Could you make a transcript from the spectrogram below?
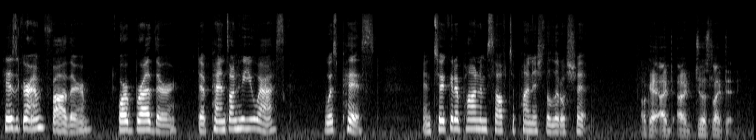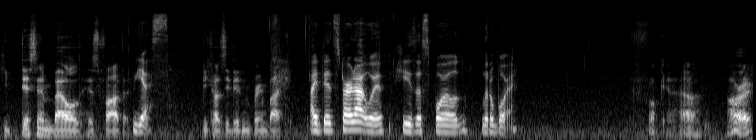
His grandfather, or brother, depends on who you ask, was pissed and took it upon himself to punish the little shit. Okay, I I just like that he disemboweled his father Yes. because he didn't bring back. I did start out with he's a spoiled little boy. Fucking hell. All right.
